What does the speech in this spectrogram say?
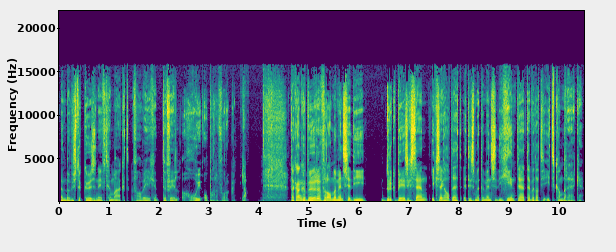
een bewuste keuze heeft gemaakt vanwege te veel hooi op haar vork. Ja. Dat kan gebeuren, vooral met mensen die druk bezig zijn. Ik zeg altijd, het is met de mensen die geen tijd hebben dat je iets kan bereiken.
